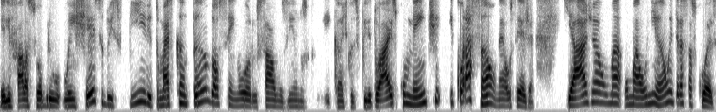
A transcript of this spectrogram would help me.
ele fala sobre o, o encher-se do Espírito, mas cantando ao Senhor os salmos, hinos e cânticos espirituais com mente e coração, né? Ou seja, que haja uma, uma união entre essas coisas.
